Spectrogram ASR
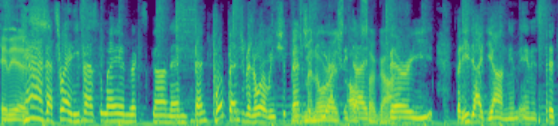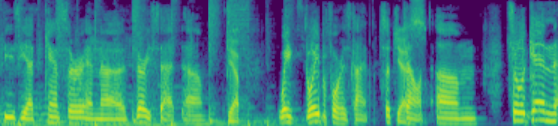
It is. Yeah, that's right. He passed away, and Rick's gone. And ben, poor Benjamin Orr. We should Benjamin mention Orr is actually also died gone. Very, but he died young in, in his fifties. He had cancer, and uh, very sad. Um, Yep. way way before his time. Such Yes. a talent. Um, so again,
